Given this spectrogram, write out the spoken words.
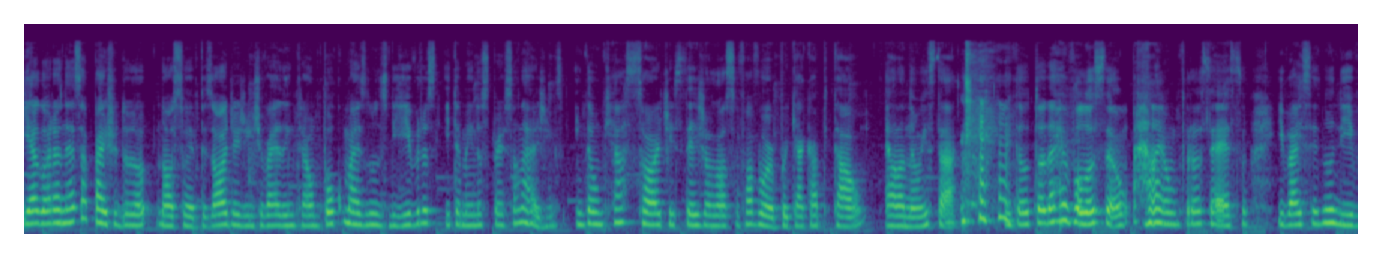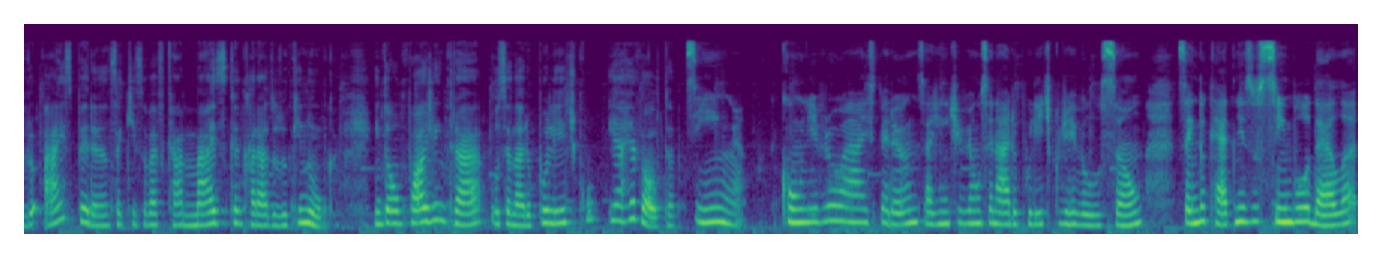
E agora, nessa parte do nosso episódio, a gente vai adentrar um pouco mais nos livros e também nos personagens. Então, que a sorte esteja ao nosso favor, porque a capital, ela não está. Então, toda revolução, ela é um processo e vai ser no livro A Esperança que isso vai ficar mais escancarado do que nunca. Então, pode entrar o cenário político e a revolta. Sim, com o livro A Esperança, a gente vê um cenário político de revolução, sendo Katniss o símbolo dela,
